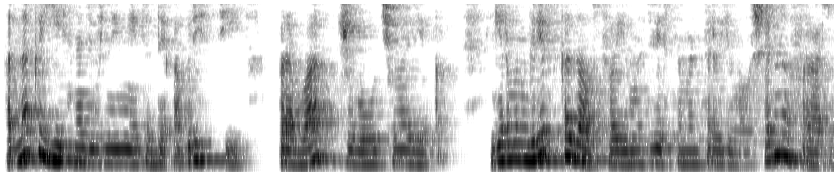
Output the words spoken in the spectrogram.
Однако есть надежные методы обрести права живого человека. Герман Греф сказал в своем известном интервью волшебную фразу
